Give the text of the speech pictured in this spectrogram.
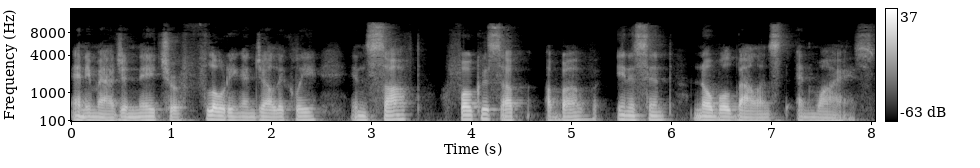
and imagine nature floating angelically in soft focus up above, innocent, noble, balanced, and wise.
